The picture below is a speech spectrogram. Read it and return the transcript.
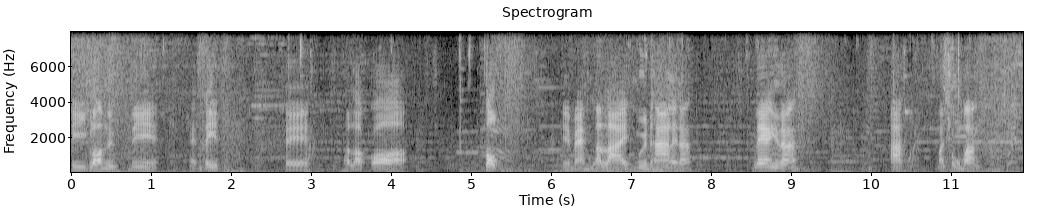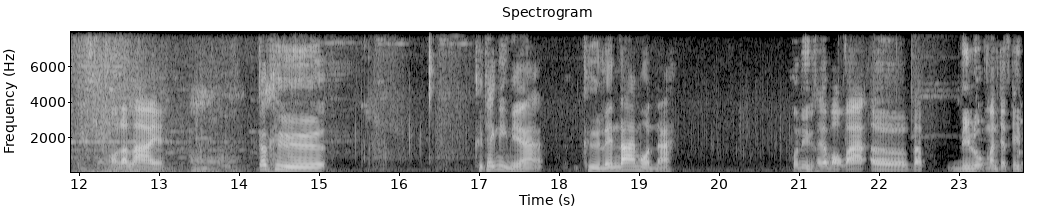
ตีอีกรอบหนึ่งนี่ ให้ติดโอเคแล้วเราก็ตบเห็นไหมละลายหมื่นห้าเลยนะ แรงอยู่นะ อะ มาชงบ้าง อ๋อละลาย ก็คือ คือเทคนิคเนี้ย คือเล่นได้หมดนะ คนอื่นเขาจะบอกว่า เออแบบดีลุกมันจะติด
